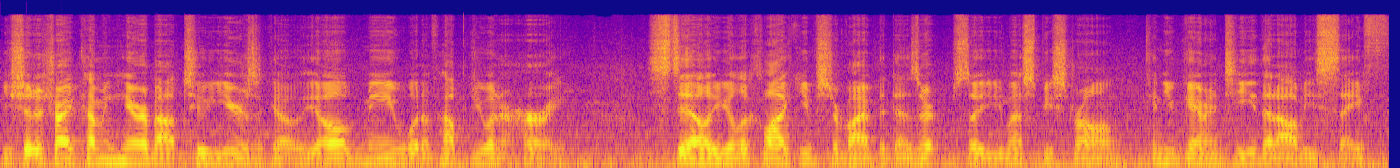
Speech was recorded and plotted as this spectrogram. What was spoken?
You should have tried coming here about two years ago. The old me would have helped you in a hurry. Still, you look like you've survived the desert, so you must be strong. Can you guarantee that I'll be safe?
